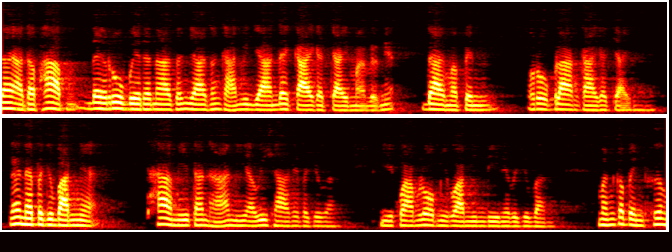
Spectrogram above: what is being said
ได้อัตภาพได้รูปเวทนาสัญญาสังขารวิญญาณได้กายกับใจมาแบบเนี้ยได้มาเป็นรูปร่างกายกับใจ และในปัจจุบันเนี่ย ถ้ามีตัณหา มีอวิชชาในปัจจุบัน มีความโลภ มีความยินดีในปัจจุบัน มันก็เป็นเครื่อง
